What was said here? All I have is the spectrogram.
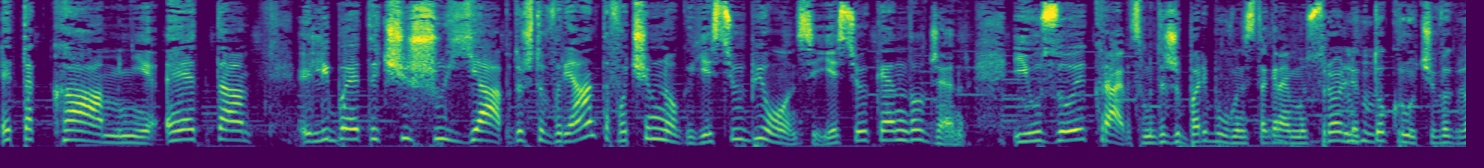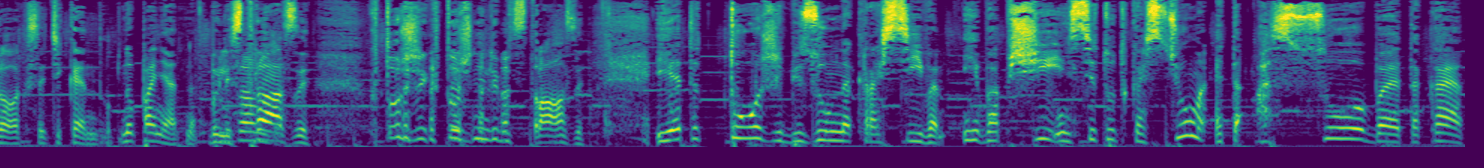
Это камни, это либо это чешуя, потому что вариантов очень много. Есть и у Бейонсе, есть и у Кендалл Дженнер, и у Зои Кравиц. Мы даже борьбу в Инстаграме устроили, кто круче. Выиграла, кстати, Кендалл. Ну, понятно, были Ну, стразы. Кто же, кто же не любит стразы? И это тоже безумно красиво. И вообще институт костюма – это особая такая,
